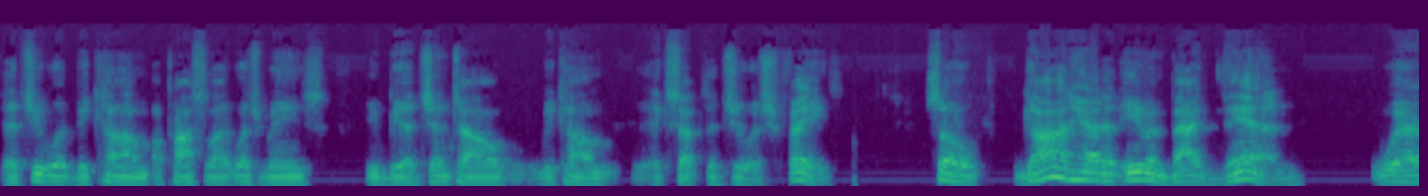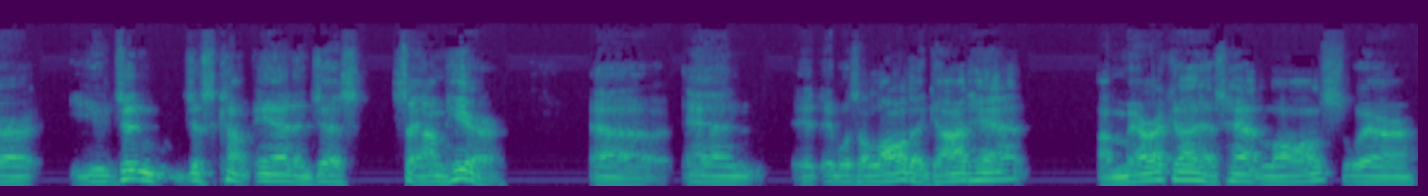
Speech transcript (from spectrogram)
that you would become a proselyte, which means you be a Gentile, become accept the Jewish faith. So God had it even back then where you didn't just come in and just say, I'm here. Uh, and it, it was a law that God had. America has had laws where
